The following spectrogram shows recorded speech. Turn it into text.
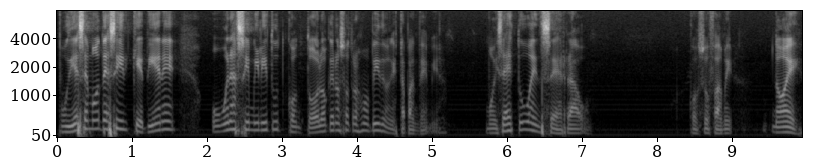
pudiésemos decir que tiene una similitud con todo lo que nosotros hemos vivido en esta pandemia. Moisés estuvo encerrado con su familia. Noé,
